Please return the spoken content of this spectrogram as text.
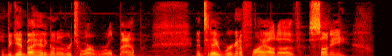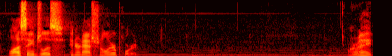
We'll begin by heading on over to our world map. And today we're going to fly out of sunny Los Angeles International Airport. Alright,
